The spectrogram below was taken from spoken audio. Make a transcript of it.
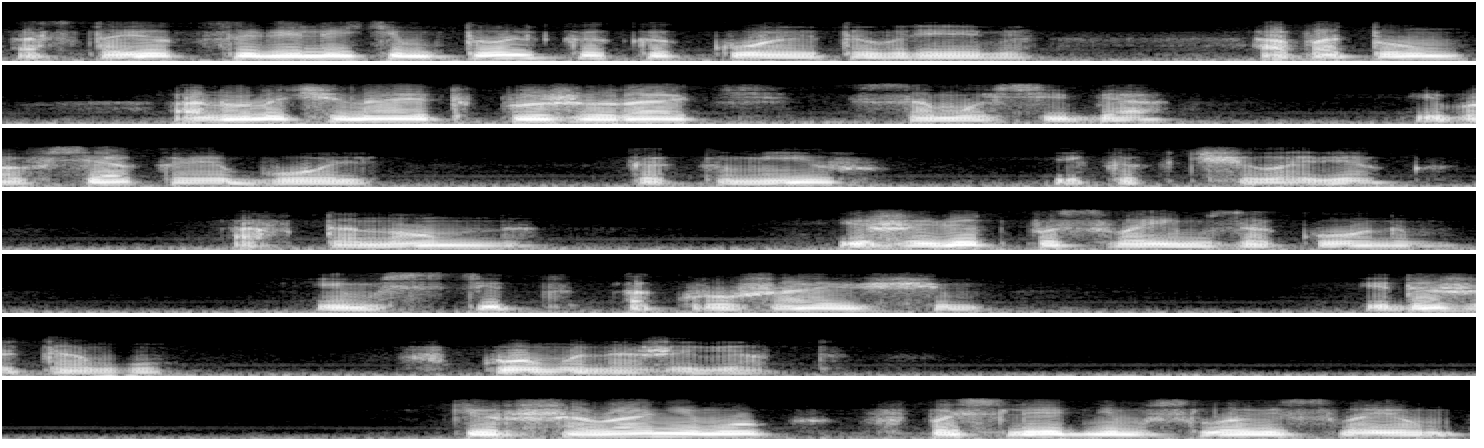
остается великим только какое-то время, а потом оно начинает пожирать само себя, ибо всякая боль, как мир и как человек, автономна и живет по своим законам, и мстит окружающим, и даже тому, в ком она живет. Киршова не мог в последнем слове своем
